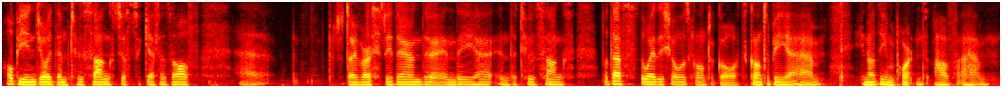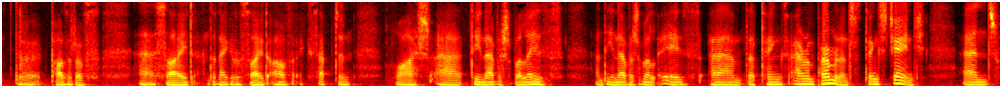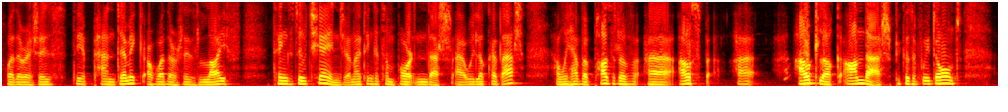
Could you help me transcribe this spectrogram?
hope you enjoyed them two songs just to get us off. Uh, bit of diversity there in the in the uh, in the two songs, but that's the way the show is going to go. It's going to be, um, you know, the importance of um, the positives uh, side and the negative side of accepting what uh, the inevitable is. And the inevitable is um, that things are impermanent, things change. And whether it is the pandemic or whether it is life, things do change. And I think it's important that uh, we look at that and we have a positive uh, ausp- uh, outlook on that. Because if we don't,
